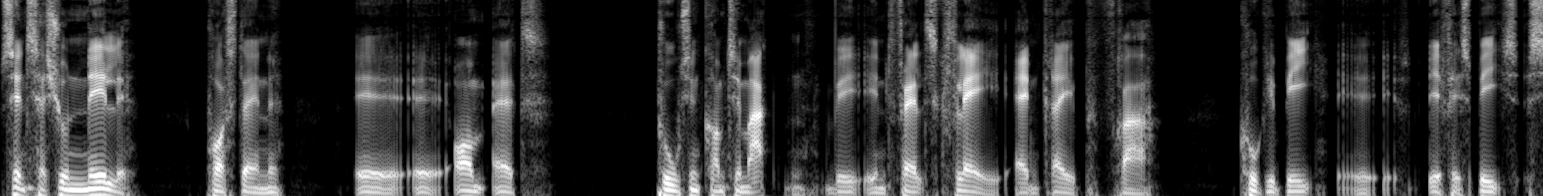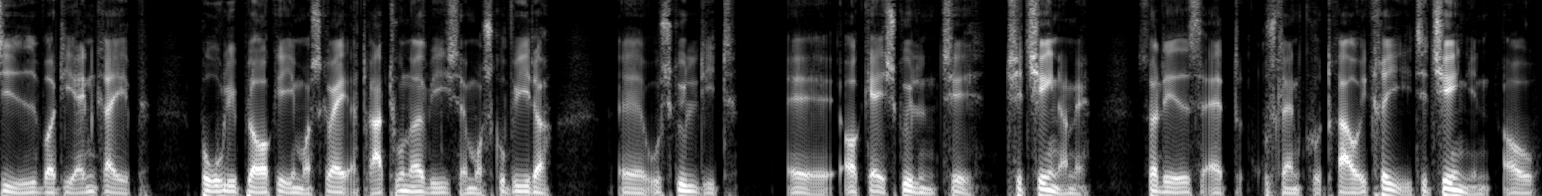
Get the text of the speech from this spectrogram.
sensationelle påstande øh, øh, om, at Putin kom til magten ved en falsk flagangreb fra KGB, øh, FSB's side, hvor de angreb boligblokke i Moskva og dræbt hundredvis af moskovitter øh, uskyldigt øh, og gav skylden til tjetjenerne, således at Rusland kunne drage i krig i Tjetjenien, og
